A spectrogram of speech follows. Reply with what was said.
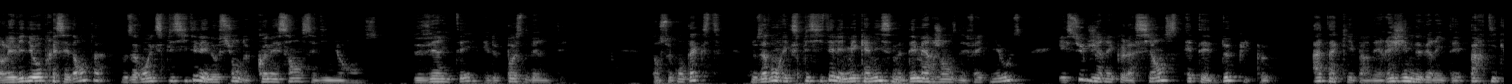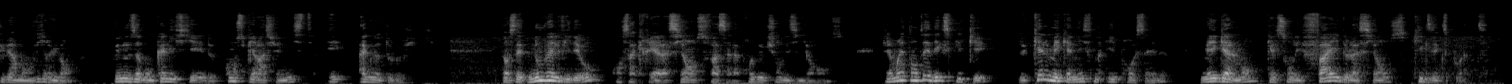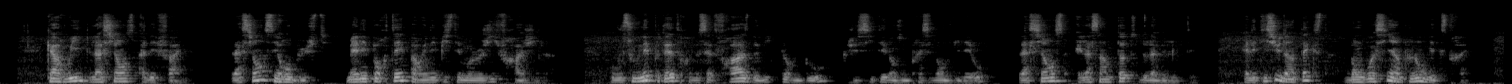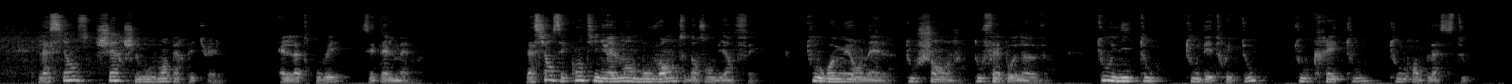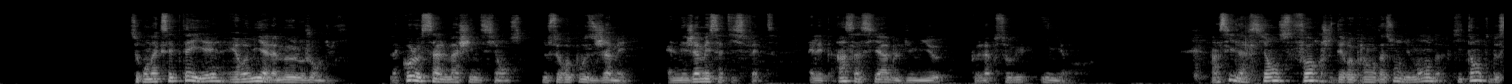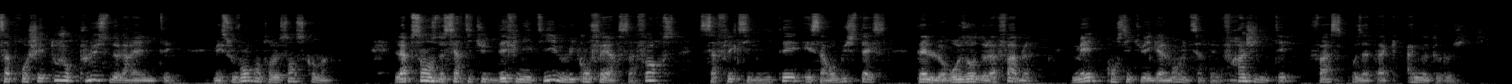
Dans les vidéos précédentes, nous avons explicité les notions de connaissance et d'ignorance, de vérité et de post-vérité. Dans ce contexte, nous avons explicité les mécanismes d'émergence des fake news et suggéré que la science était depuis peu attaquée par des régimes de vérité particulièrement virulents que nous avons qualifiés de conspirationnistes et agnotologiques. Dans cette nouvelle vidéo, consacrée à la science face à la production des ignorances, j'aimerais tenter d'expliquer de quels mécanismes ils procèdent mais également quelles sont les failles de la science qu'ils exploitent. Car oui, la science a des failles. La science est robuste, mais elle est portée par une épistémologie fragile. Vous vous souvenez peut-être de cette phrase de Victor Hugo, que j'ai citée dans une précédente vidéo, « La science est l'asymptote de la vérité ». Elle est issue d'un texte dont voici un plus long extrait. La science cherche le mouvement perpétuel. Elle l'a trouvé, c'est elle-même. La science est continuellement mouvante dans son bienfait. Tout remue en elle, tout change, tout fait peau neuve. Tout nie tout, tout détruit tout, tout crée tout, tout remplace tout. Ce qu'on acceptait hier est remis à la meule aujourd'hui. La colossale machine science ne se repose jamais, elle n'est jamais satisfaite, elle est insatiable du mieux que l'absolu ignore. Ainsi la science forge des représentations du monde qui tentent de s'approcher toujours plus de la réalité, mais souvent contre le sens commun. L'absence de certitude définitive lui confère sa force, sa flexibilité et sa robustesse, tel le roseau de la fable, mais constitue également une certaine fragilité face aux attaques agnotologiques.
